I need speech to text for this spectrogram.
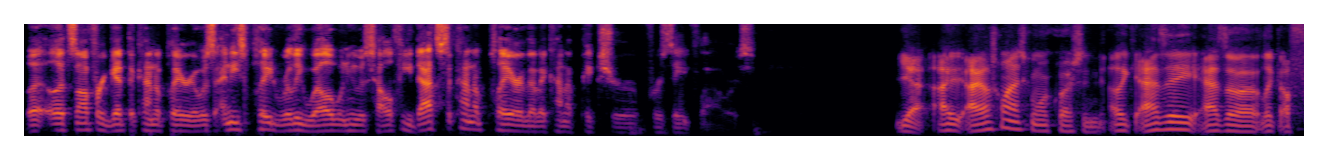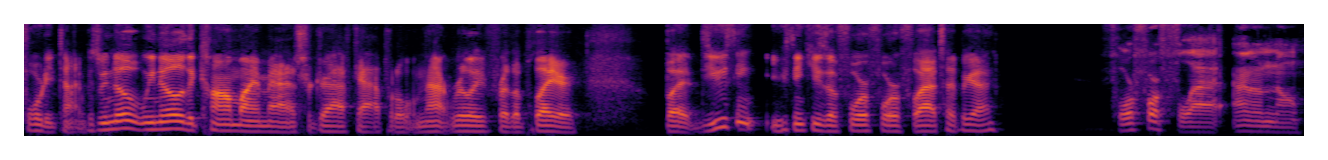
let, us not forget the kind of player it was, and he's played really well when he was healthy. That's the kind of player that I kind of picture for Zay Flowers. Yeah, I, I also want to ask you more question. Like as a as a like a 40 time, because we know we know the combine matters for draft capital, not really for the player. But do you think you think he's a four four flat type of guy? Four four flat. I don't know.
